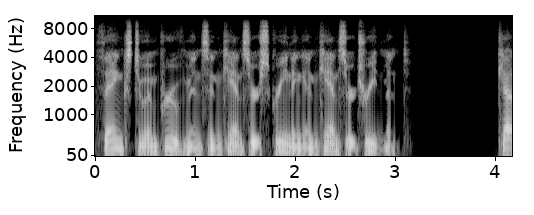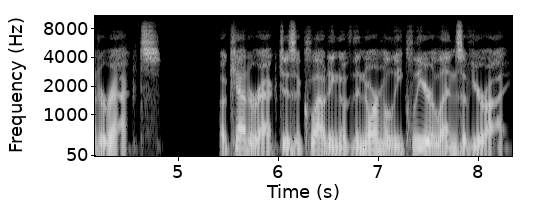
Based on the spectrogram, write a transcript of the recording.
thanks to improvements in cancer screening and cancer treatment. Cataracts. A cataract is a clouding of the normally clear lens of your eye.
